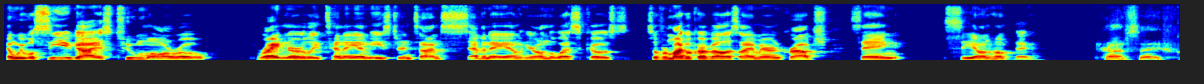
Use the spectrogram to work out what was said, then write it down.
And we will see you guys tomorrow, bright and early, 10 a.m. Eastern Time, 7 a.m. here on the West Coast. So for Michael Carvelis, I am Aaron Crouch saying, see you on Hump Day. Drive safe.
